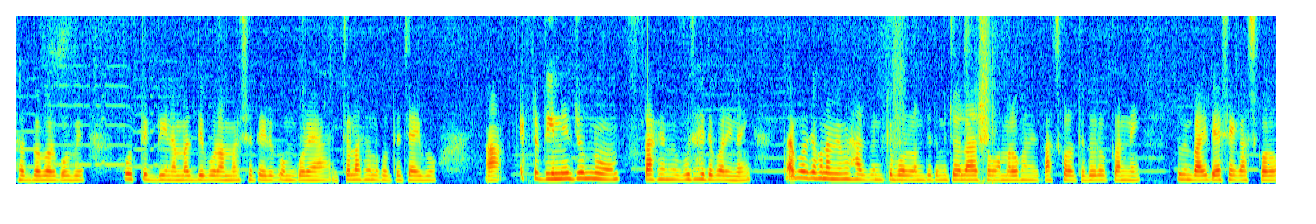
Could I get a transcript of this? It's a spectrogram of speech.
সদ্ব্যবহার করবে। প্রত্যেক দিন আমার দেবর আমার সাথে এরকম করে চলাচল করতে চাইব। একটা দিনের জন্য তাকে আমি বুঝাইতে পারি নাই। তারপর যখন আমি আমার হাজব্যান্ডকে বললাম যে, তুমি চলে আসো, আমার ওখানে কাজ করাতে দরকার নেই, তুমি বাড়িতে এসে কাজ করো।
